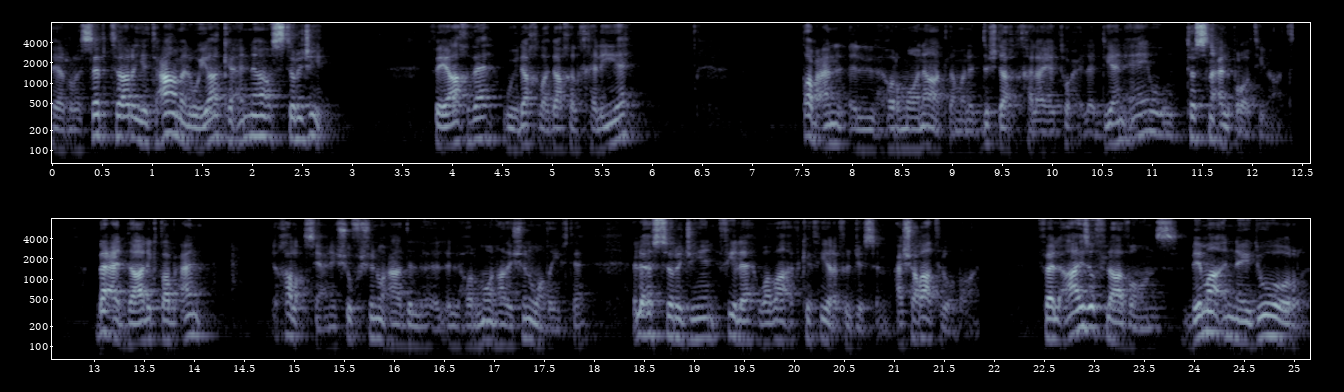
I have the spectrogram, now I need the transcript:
ال receptor يتعامل وياه كأنه أستروجين. فياخذه ويدخله داخل خلية طبعا الهرمونات لما تدش داخل الخلايا تروح إلى ال DNA وتصنع البروتينات. بعد ذلك طبعا خلاص يعني شوف شنو عاد الهرمون هذا شنو وظيفته. الأستروجين في له وظائف كثيرة في الجسم عشرات الوظائف. فال isoflavones بما أنه يدور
